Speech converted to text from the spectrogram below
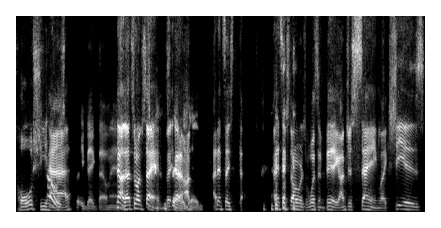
pull she Star had. pretty big though, man. No, that's what I'm saying. But yeah, I'm. I didn't say I didn't say Star Wars wasn't big. I'm just saying like she is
